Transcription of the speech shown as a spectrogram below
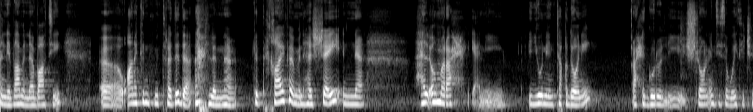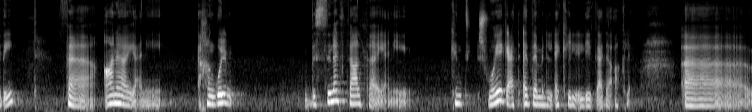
النظام النباتي آه وأنا كنت مترددة لأن كنت خايفة من هالشيء انه هل هم راح يعني يجون ينتقدوني؟ راح يقولوا لي شلون انت سويتي كذي؟ فأنا يعني خلينا نقول بالسنة الثالثة يعني كنت شوية قاعد أتأذى من الأكل اللي قاعدة أكله. آه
